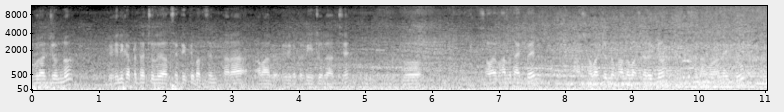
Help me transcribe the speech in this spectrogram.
ঘোরার জন্য হেলিকপ্টারটা চলে যাচ্ছে, দেখতে পাচ্ছেন তারা আবার হেলিকপ্টার নিয়ে চলে যাচ্ছে। তো সবাই ভালো থাকবেন, আর সবার জন্য ভালোবাসা রইল আসসালামু আলাইকুম।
